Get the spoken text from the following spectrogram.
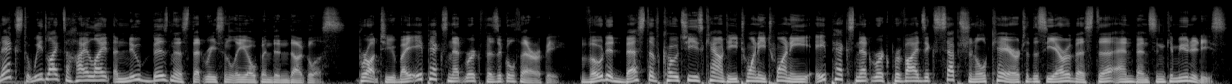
Next, we'd like to highlight a new business that recently opened in Douglas. Brought to you by Apex Network Physical Therapy. Voted Best of Cochise County 2020, Apex Network provides exceptional care to the Sierra Vista and Benson communities.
